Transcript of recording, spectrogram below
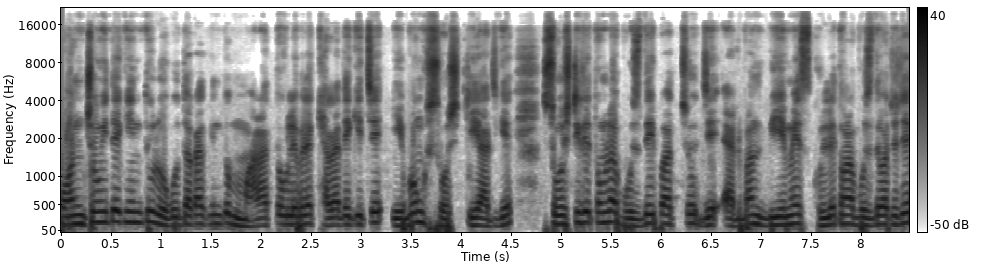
পঞ্চমীতে কিন্তু ডাকাত কিন্তু মারাত্মক লেভেলে খেলা দেখিয়েছে এবং ষষ্ঠী আজকে। ষষ্ঠীতে তোমরা বুঝতেই পারছ যে অ্যাডভান্স বিএমএস খুললে তোমরা বুঝতে পারছ যে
